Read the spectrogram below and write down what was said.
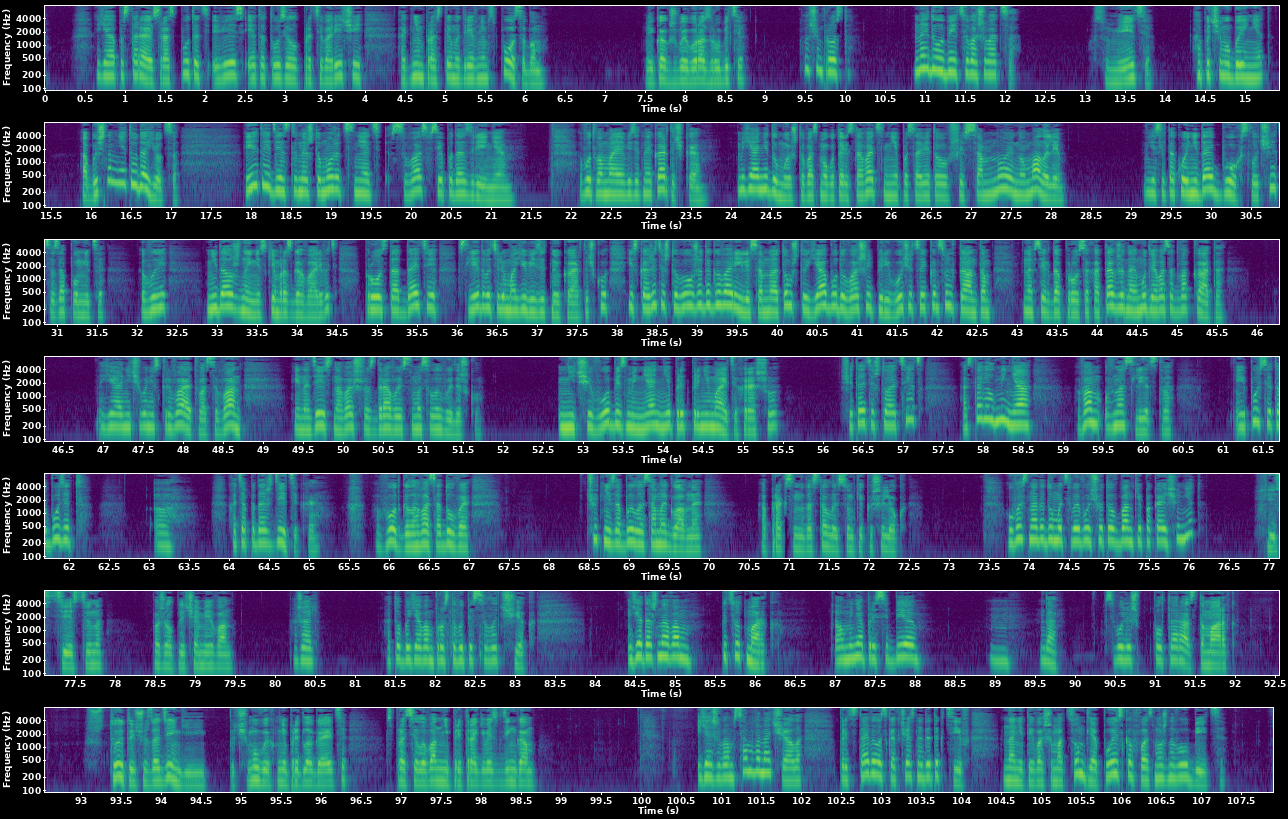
Я постараюсь распутать весь этот узел противоречий одним простым и древним способом. «И как же вы его разрубите?» «Очень просто. Найду убийцу вашего отца». «Сумеете?» «А почему бы и нет? Обычно мне это удается. И это единственное, что может снять с вас все подозрения. Вот вам моя визитная карточка. Я не думаю, что вас могут арестовать, не посоветовавшись со мной, но мало ли. Если такое, не дай бог, случится, запомните, вы не должны ни с кем разговаривать, просто отдайте следователю мою визитную карточку и скажите, что вы уже договорились со мной о том, что я буду вашей переводчицей и консультантом на всех допросах, а также найму для вас адвоката. Я ничего не скрываю от вас, Иван, и надеюсь на ваш здравый смысл и выдержку. Ничего без меня не предпринимайте, хорошо? Считайте, что отец оставил меня вам в наследство, и пусть это будет о, хотя подождите-ка. Вот голова садовая. Чуть не забыла самое главное. Апраксина достала из сумки кошелек. «У вас, надо думать, своего счета в банке пока еще нет?» «Естественно», — пожал плечами Иван. «Жаль. А то бы я вам просто выписала чек. Я должна вам пятьсот марок, а у меня при себе... да, всего лишь полтораста марок». «Что это еще за деньги, и почему вы их мне предлагаете?» — спросил Иван, не притрагиваясь к деньгам. «Я же вам с самого начала представилась как частный детектив, нанятый вашим отцом для поисков возможного убийцы.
